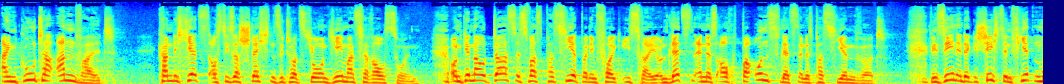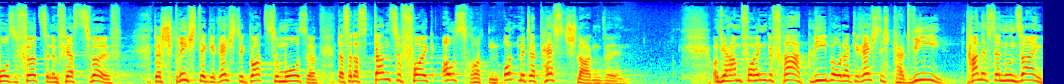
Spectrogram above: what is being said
ein guter Anwalt kann dich jetzt aus dieser schlechten Situation jemals herausholen. Und genau das ist, was passiert bei dem Volk Israel und letzten Endes auch bei uns letzten Endes passieren wird. Wir sehen in der Geschichte in 4. Mose 14 im Vers 12, da spricht der gerechte Gott zu Mose, dass er das ganze Volk ausrotten und mit der Pest schlagen will. Und wir haben vorhin gefragt, Liebe oder Gerechtigkeit, wie kann es denn nun sein,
